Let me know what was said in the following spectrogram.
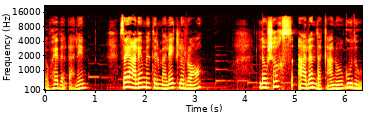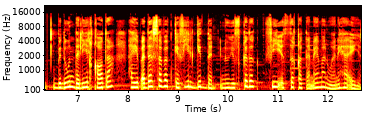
أو هذا الإعلان؟ زي علامة الملاك للرعاة؟ لو شخص أعلن لك عن وجوده بدون دليل قاطع هيبقى ده سبب كفيل جدا إنه يفقدك في الثقة تماما ونهائيا.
